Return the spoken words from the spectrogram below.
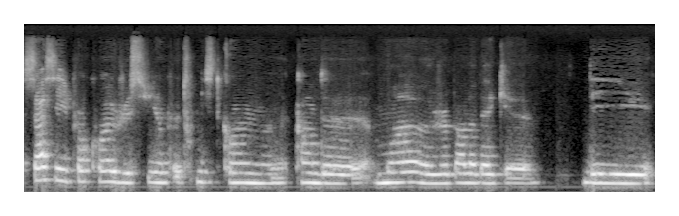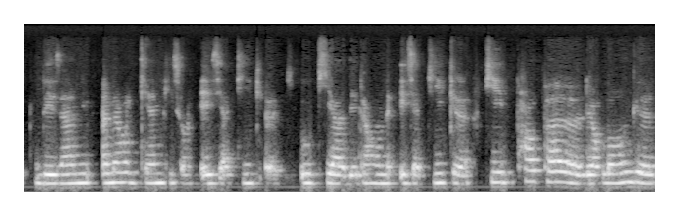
ça c'est pourquoi je suis un peu triste quand, quand euh, moi je parle avec euh, des, des Américaines qui sont asiatiques euh, ou qui ont des parents asiatiques euh, qui ne parlent pas euh, leur langue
